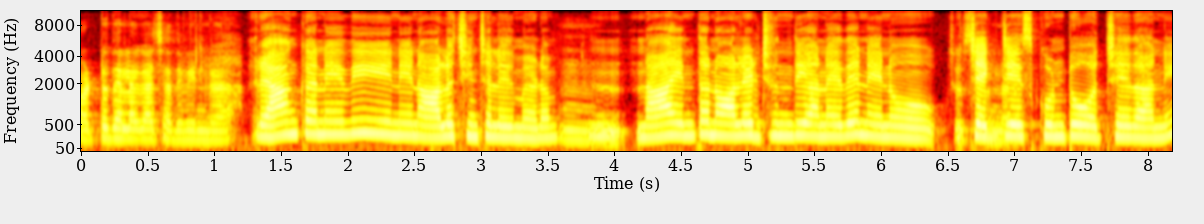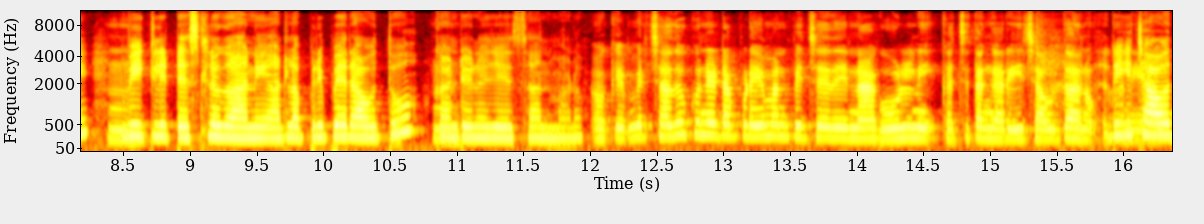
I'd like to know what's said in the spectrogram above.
పట్టుదలగా చదివినరా ర్యాంక్ అనేది నేను ఆలోచించలేదు మేడం. న- ఎంత నాలెడ్జ్ ఉంది అనేదే నేను చెక్ చేసుకుంటూ వచ్చేదాన్ని. వీక్లీ టెస్ట్లు కానీ అట్లా ప్రిపేర్ అవుతూ కంటిన్యూ చేస్తాను మేడం. ఓకే. మీరు చదువుకునేటప్పుడు ఏమనిపించేది? నా గోల్ని ఖచ్చితంగా రీచ్ అవుతాను రీచ్ అవుతాను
